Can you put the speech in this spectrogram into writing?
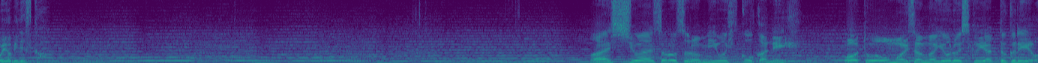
お呼びですか？わしはそろそろ身を引こうかね。あとはお前さんがよろしくやっとくれよ。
